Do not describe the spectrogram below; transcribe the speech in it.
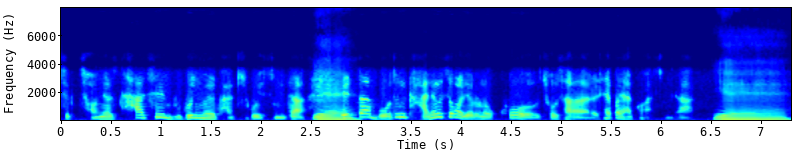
즉 전혀 사실 무근임을 밝히고 있습니다. 예. 일단 모든 가능성을 열어놓고 조사를 해봐야 할 것 같습니다. 예.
